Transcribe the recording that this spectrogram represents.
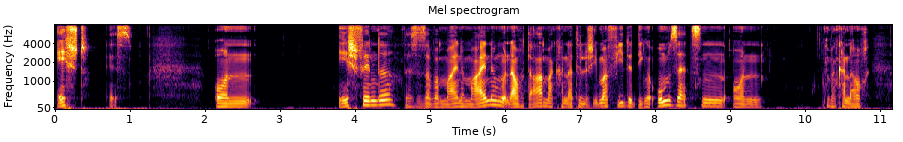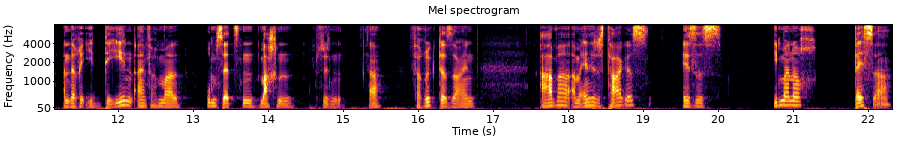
echt ist. Und ich finde, das ist aber meine Meinung und auch da, man kann natürlich immer viele Dinge umsetzen und man kann auch andere Ideen einfach mal umsetzen, machen, bisschen, ja, verrückter sein. Aber am Ende des Tages ist es immer noch besser,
